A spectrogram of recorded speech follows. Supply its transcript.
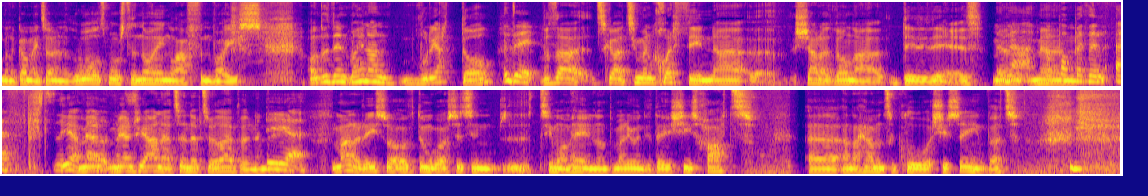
mae'n gymaint o'n the world's most annoying laugh and voice. Ond wedyn, mae hynna'n fwriadol. Ydy. fatha ti'n gwybod, ti'n mynd chwerthu na siarad fel na dydd i dydd. Na, mae popeth yn up. Ie, yeah, mae'n Rihanna, turn up to 11, ynddi? Ie. Yeah. Mae'n rei, so, dwi'n gwybod sut ti'n teimlo am hyn, ond mae rhywun wedi dweud, she's hot, uh, and I haven't a clue what she's saying, but...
